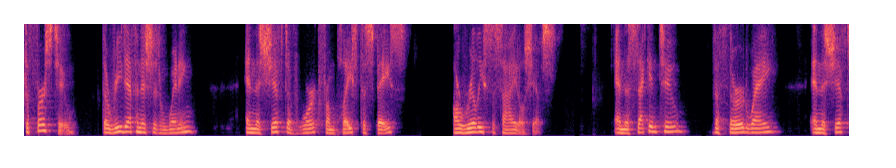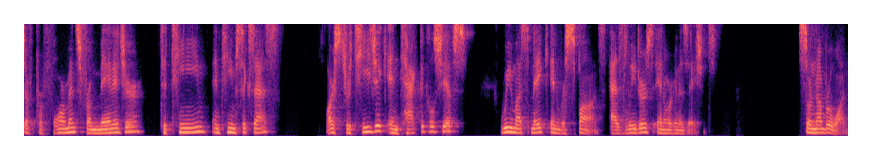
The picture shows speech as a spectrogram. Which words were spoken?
The first two, the redefinition of winning and the shift of work from place to space are really societal shifts. And the second two, the third way, and the shift of performance from manager to team and team success are strategic and tactical shifts we must make in response as leaders in organizations. So, number one,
